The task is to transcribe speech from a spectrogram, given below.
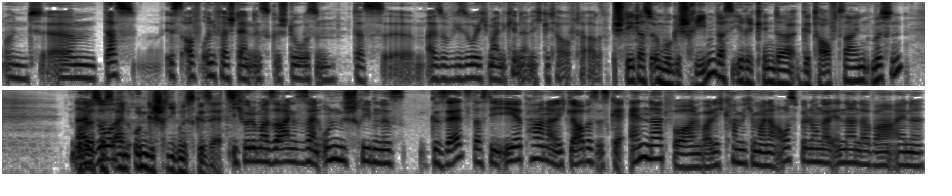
Und ähm, das ist auf Unverständnis gestoßen, dass, äh, also wieso ich meine Kinder nicht getauft habe. Steht das irgendwo geschrieben, dass Ihre Kinder getauft sein müssen? Nein, Oder ist so, das ein ungeschriebenes Gesetz? Ich würde mal sagen, es ist ein ungeschriebenes Gesetz, dass die Ehepartner, ich glaube, es ist geändert worden, weil ich kann mich in meiner Ausbildung erinnern, da war eine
